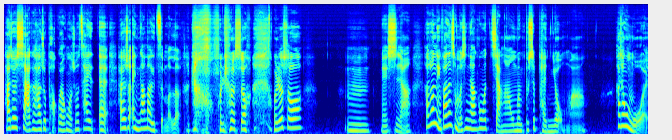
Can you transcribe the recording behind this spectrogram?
他就下课，他就跑过来问我说：“猜，哎，他就说：‘哎，你刚刚到底怎么了？’然后我就说，我就说，嗯，没事啊。他说：‘你发生什么事你要跟我讲啊，我们不是朋友吗？’他想问我、哎，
